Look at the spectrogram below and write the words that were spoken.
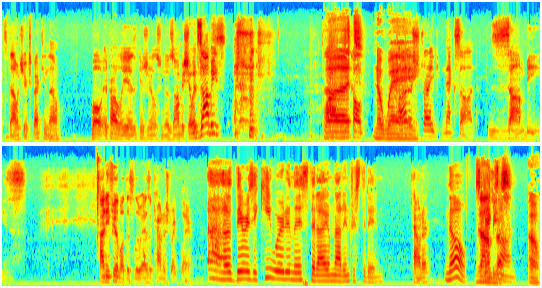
It's not what you're expecting, though. Well, it probably is because you're listening to a zombie show. It's zombies. what? uh, it's called no way. Counter Strike Nexon Zombies. How do you feel about this, Lou, as a Counter Strike player? Uh, there is a keyword in this that I am not interested in. Counter? No, Zombies. Nexon. Oh,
